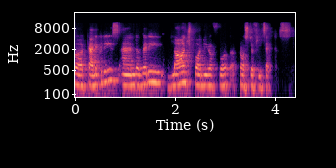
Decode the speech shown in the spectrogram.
uh, categories and a very large body of work across different sectors.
